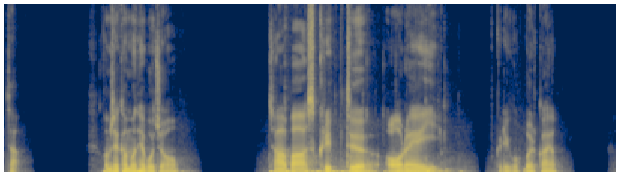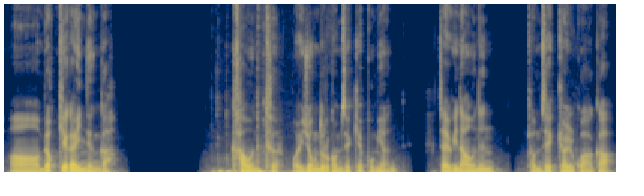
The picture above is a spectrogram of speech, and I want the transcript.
자, 검색 한번 해보죠 JavaScript array 그리고 뭘까요? 어, 몇 개가 있는가? count 뭐 이 정도로 검색해 보면. 자 여기 나오는 검색 결과가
